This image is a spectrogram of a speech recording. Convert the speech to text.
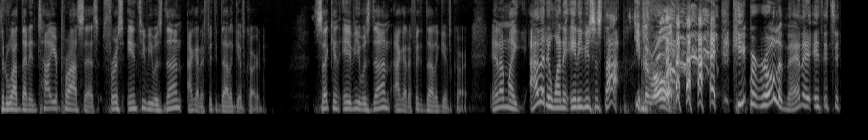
throughout that entire process, first interview was done, I got a $50 gift card. Second interview was done, I got a $50 gift card. And I'm like, I didn't want the interviews to stop. Keep it rolling. Keep it rolling, man. It, it's it-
